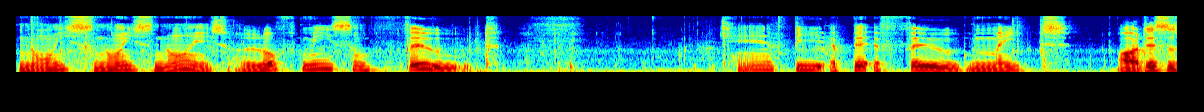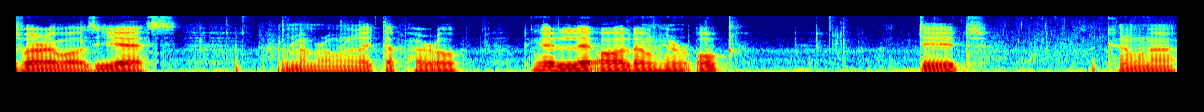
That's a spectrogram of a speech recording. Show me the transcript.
Nice, nice, nice. I love me some food. Can't be a bit of food, mate. Oh, this is where I was, yes. Remember I want to light that part up. I think I lit all down here up. Did. I kind of want to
